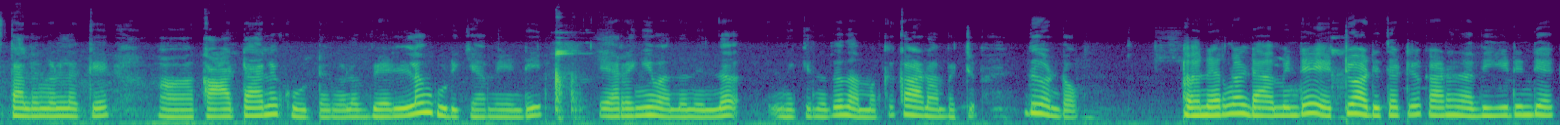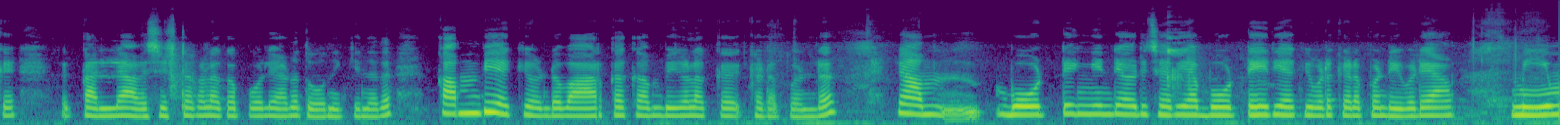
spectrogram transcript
സ്ഥലങ്ങളിലൊക്കെ കാട്ടാന കൂട്ടങ്ങൾ വെള്ളം കുടിക്കാൻ വേണ്ടി ഇറങ്ങി വന്ന് നിന്ന് നിൽക്കുന്നത് നമുക്ക് കാണാൻ പറ്റും. ഇത് കണ്ടോ? ആനേറങ്ങൽ ഡാമിന്റെ ഏറ്റവും അടിത്തട്ടിൽ കാണുന്ന വീടിന്റെയൊക്കെ കല്ല് അവശിഷ്ടങ്ങളൊക്കെ പോലെയാണ് തോന്നിക്കുന്നത്. കമ്പിയൊക്കെ ഉണ്ട് വാർക്ക കമ്പികളൊക്കെ കിടപ്പുണ്ട്. ബോട്ടിങ്ങിന്റെ ഒരു ചെറിയ ബോട്ട് ഏരിയ ഒക്കെ ഇവിടെ കിടപ്പുണ്ട്. ഇവിടെ ആ മീൻ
